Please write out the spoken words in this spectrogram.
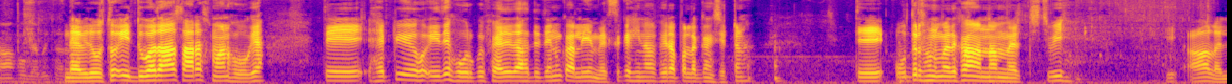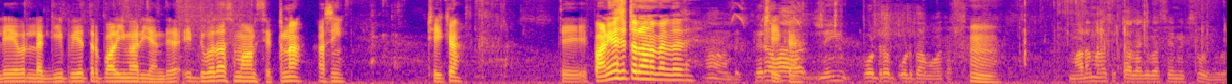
ਹਾਂ ਹੋ ਗਿਆ ਬਈ ਸਾਰਾ। ਲੈ ਵੀ ਦੋਸਤੋ ਇਸ ਤੋਂ ਬਾਅਦ ਆ ਸਾਰਾ ਸਮਾਨ ਹੋ ਗਿਆ। ਤੇ ਹੈਪੀ ਇਹਦੇ ਹੋਰ ਕੋਈ ਫਾਇਦੇ ਦੱਸ ਦੇ ਤੇ ਇਹਨੂੰ ਕਰ ਲਈਏ ਮਿਕਸ ਕਹੀ ਨਾਲ ਫਿਰ ਆਪਾਂ ਲੱਗਾਂਗੇ ਸਿੱਟਣ। ਤੇ ਉਧਰ ਤੁਹਾਨੂੰ ਮੈਂ ਦਿਖਾਉਣਾ ਮਿਰਚ ਚ ਵੀ। ਇਹ ਆਹ ਲੈ ਲੇਬਰ ਲੱਗੀ ਪਈ ਹੈ ਤਰਪਾਲੀ ਮਾਰੀ ਜਾਂਦੇ ਆ। ਤੋਂ ਬਾਅਦ ਆਹ ਸਮਾਨ ਸਿੱਟਣਾ ਅਸੀਂ ਠੀਕ ਆ? ਤੇ ਪਾਣੀ ਦਾ ਸਿੱਟਾ ਲਾਉਣਾ ਪੈਂਦਾ ਇਹਦੇ ਹਾਂ ਬਈ ਫਿਰ ਠੀਕ ਆਹ ਹੈ। ਨਹੀਂ ਪਾਊਡਰ ਉੜਦਾ ਬਹੁਤ ਆ। ਹੂੰ। ਮਾੜਾ ਮਾੜਾ ਸਿੱਟਾ ਲਾ ਕੇ ਬਸ ਇਹ ਮਿਕਸ ਹੋ ਜਾਊਗਾ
